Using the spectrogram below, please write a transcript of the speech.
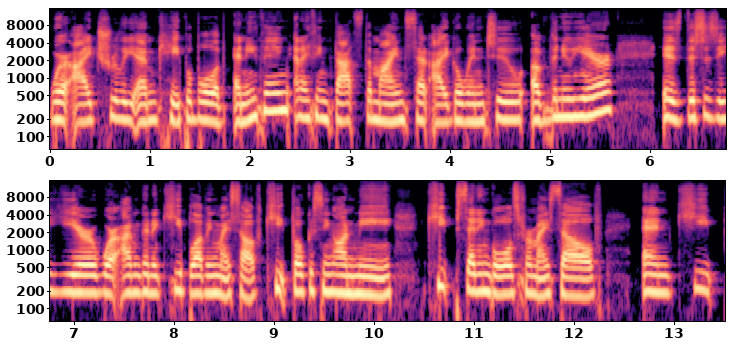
where I truly am capable of anything and I think that's the mindset I go into of the new year is this is a year where I'm going to keep loving myself, keep focusing on me, keep setting goals for myself and keep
